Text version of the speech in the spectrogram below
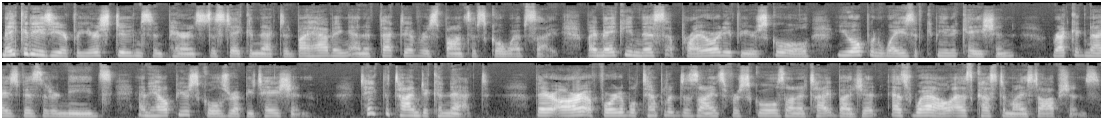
Make it easier for your students and parents to stay connected by having an effective, responsive school website. By making this a priority for your school, you open ways of communication, recognize visitor needs, and help your school's reputation. Take the time to connect. There are affordable template designs for schools on a tight budget, as well as customized options.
